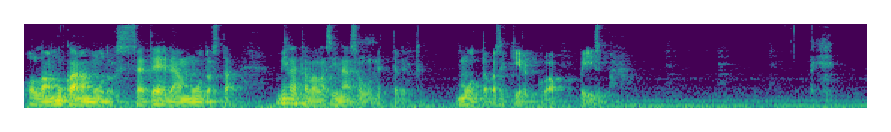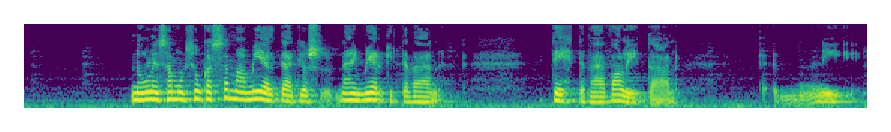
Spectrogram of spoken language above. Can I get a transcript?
ollaan mukana muutoksessa ja tehdään muutosta. Millä tavalla sinä suunnittelit muuttavasi kirkkoa piispana? No olen Samuli sun kanssa samaa mieltä, että jos näin merkittävään tehtävään valitaan, niin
